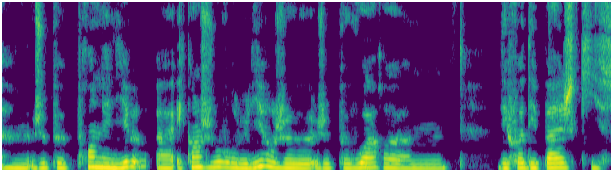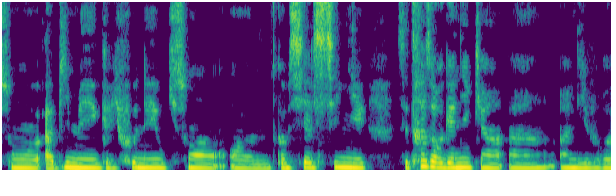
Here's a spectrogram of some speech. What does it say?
euh, je peux prendre les livres euh, et quand j'ouvre le livre, je, peux voir euh, des fois des pages qui sont abîmées, griffonnées ou qui sont comme si elles saignaient. C'est très organique un, livre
